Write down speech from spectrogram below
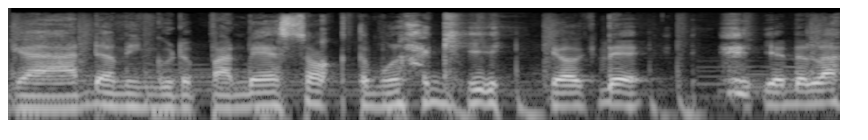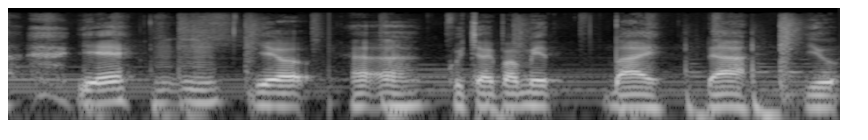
Gak ada minggu depan. Besok ketemu lagi. Yuk deh. Ya adalah Ya. Yuk. Kucai pamit. Bye. Dah. Yuk.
